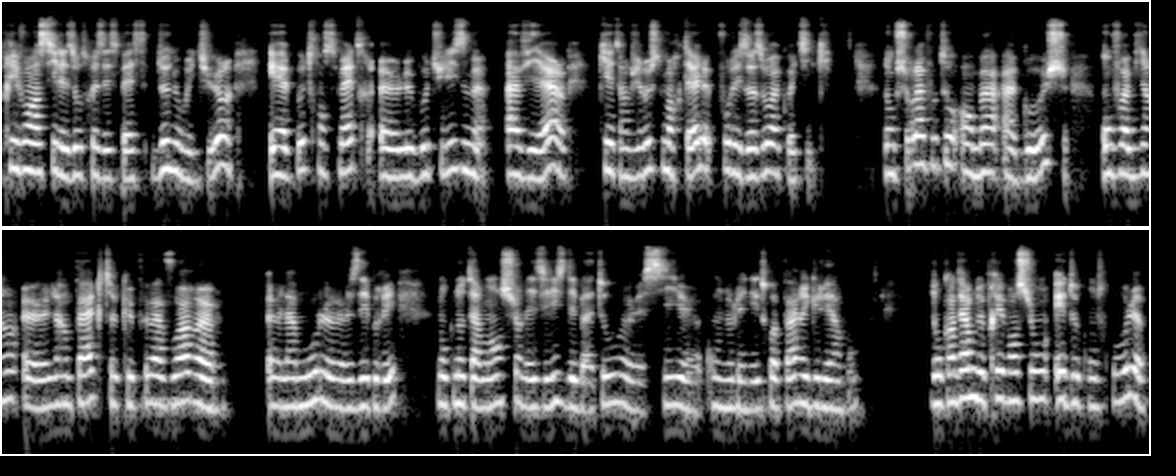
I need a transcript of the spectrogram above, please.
privant ainsi les autres espèces de nourriture, et elle peut transmettre euh, le botulisme aviaire, qui est un virus mortel pour les oiseaux aquatiques. Donc sur la photo en bas à gauche, on voit bien euh, l'impact que peut avoir euh, euh, la moule zébrée, donc notamment sur les hélices des bateaux si on ne les nettoie pas régulièrement. Donc en termes de prévention et de contrôle,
